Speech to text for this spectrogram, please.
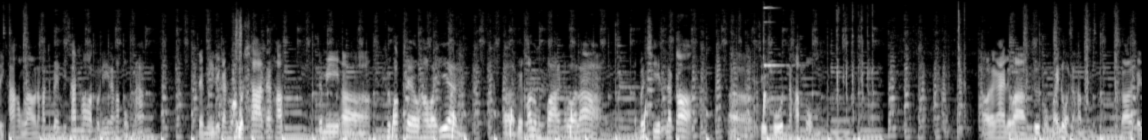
สินค้าของเรานะครับจะเป็นพิซซ่าทอดตัวนี้นะครับผมนะฮะจะมีด้วยกัน6รสชาตินะครับ จะมีเอ่อฟิวค็อกเทลฮาวายเอียนเอ่อเบคอนลมควานคาโบนาร่าดับเบิลชีสแล้วก็เอ่อซีฟู้ดนะครับผมเอาง่ายๆเลยว่าคือผมไว้หนวดนะครับ ก็เป็น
